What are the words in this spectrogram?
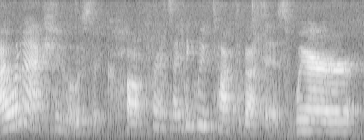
I want to actually host a conference, I think we've talked about this, where,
